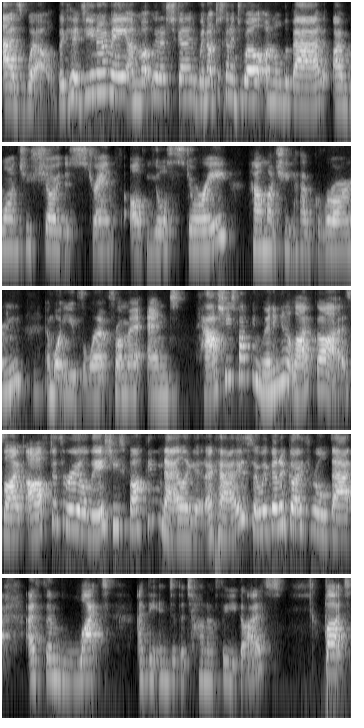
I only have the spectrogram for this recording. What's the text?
As well. Because you know me, I'm not gonna just gonna we're not just gonna dwell on all the bad. I want to show the strength of your story, how much you have grown and what you've learnt from it and how she's fucking winning at life, guys. Like after through all this, she's fucking nailing it. Okay, so we're gonna go through all that as some light at the end of the tunnel for you guys. But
